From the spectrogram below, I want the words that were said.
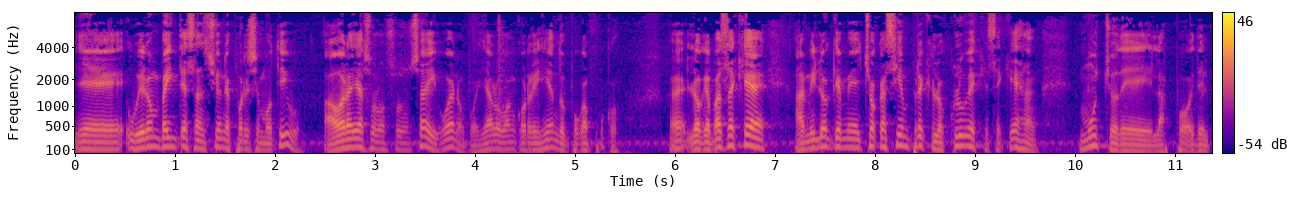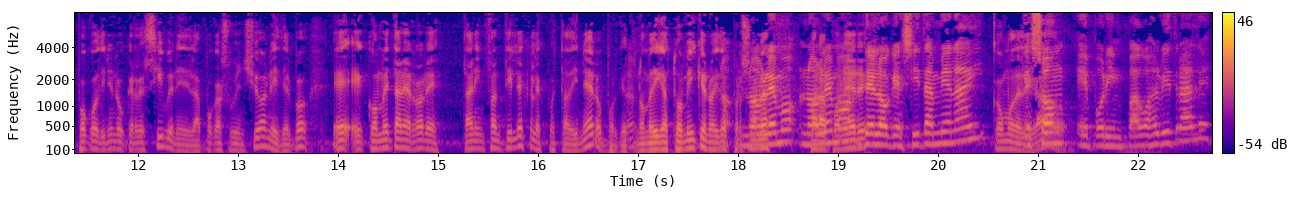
eh, hubieron 20 sanciones por ese motivo. Ahora ya solo son 6. Bueno, pues ya lo van corrigiendo poco a poco. ¿eh? Lo que pasa es que a mí lo que me choca siempre es que los clubes que se quejan mucho de las po- del poco dinero que reciben y de la poca subvención y del po- eh, eh, cometan errores tan infantiles que les cuesta dinero. Porque no me digas tú a mí que no hay dos No, personas no hablemos, no para hablemos poner- de lo que sí también hay, como que son eh, por impagos arbitrales.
